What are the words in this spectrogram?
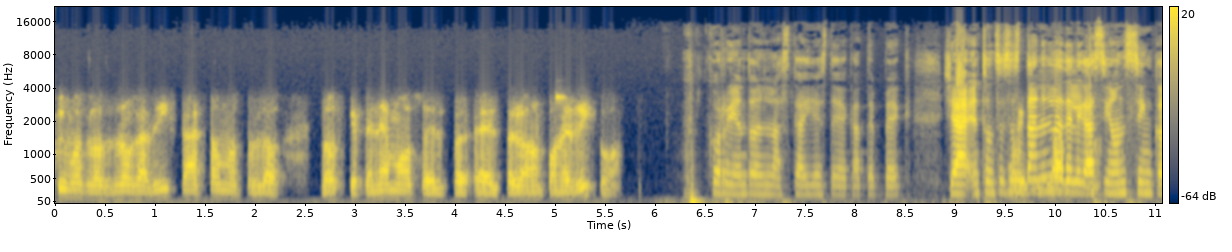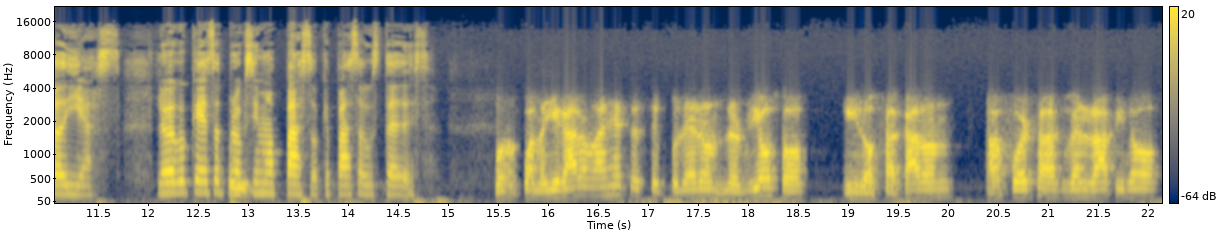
fuimos los drogadistas somos los los que tenemos el, el pelón pone rico corriendo en las calles de Ecatepec. Ya, entonces Ay, están en la delegación cinco días. Luego, ¿qué es el próximo paso? ¿Qué pasa a ustedes? Cu- cuando llegaron la gente se pusieron nerviosos y los sacaron a fuerzas ven rápido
